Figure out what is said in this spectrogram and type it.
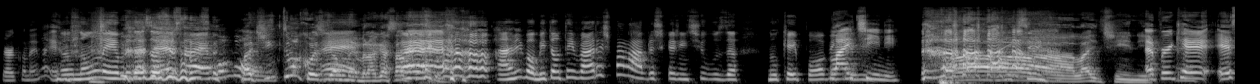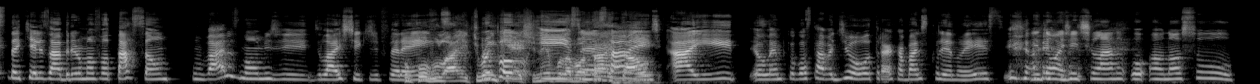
pior que eu nem lembro. eu não lembro das outras. Essa é robô. Mas tinha que uma coisa que eu não É. lembrar, que sabe É. Army Bomb. Então tem várias palavras que a gente usa no K-pop. que- Lightine. Ah, Lightine. É porque esse daqui eles abriram uma votação com vários nomes de, de lightstick O diferentes. povo lá, tipo uma Pro povo- enquete, né? Isso, votar exatamente. Aí eu lembro que eu gostava de outro, aí acabaram escolhendo esse. Então a gente lá no o, o nosso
